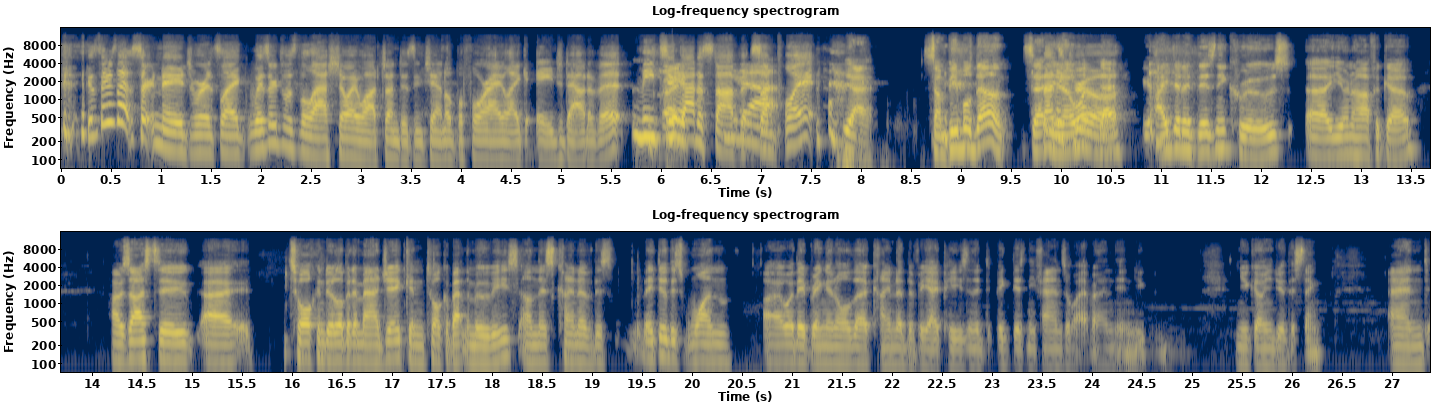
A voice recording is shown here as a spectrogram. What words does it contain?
Because there's that certain age where it's like Wizards was the last show I watched on Disney Channel before I like aged out of it. Me too. You gotta stop at some point. yeah some people don't so That you know true. what That- i did a disney cruise uh, a year and a half ago i was asked to uh, talk and do a little bit of magic and talk about the movies on this kind of this they do this one uh, where they bring in all the kind of the vips and the big disney fans or whatever and then you and you go and do this thing and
